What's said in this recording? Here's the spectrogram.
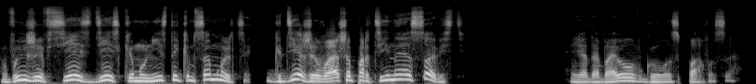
«Вы же все здесь коммунисты и комсомольцы. Где же ваша партийная совесть?» Я добавил в голос пафоса.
